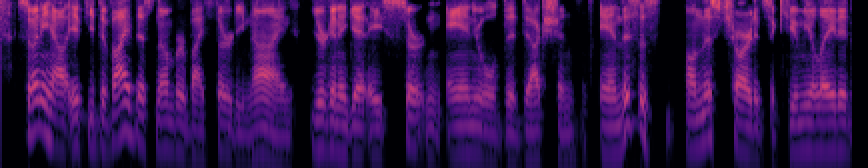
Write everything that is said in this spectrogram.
so, anyhow, if you divide this number by 39, you're going to get a certain annual deduction. And this is on this chart, it's accumulated.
